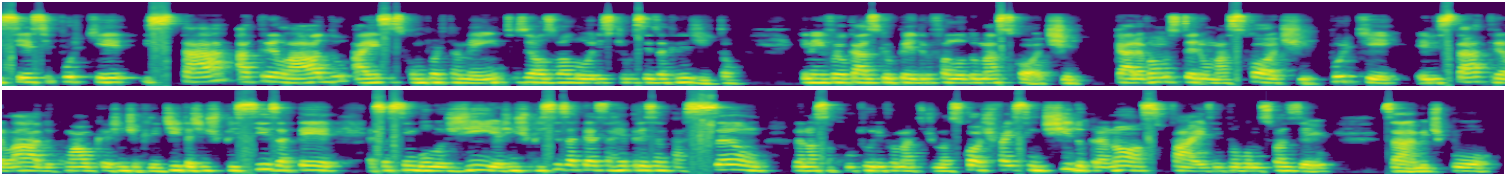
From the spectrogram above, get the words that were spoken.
e se esse porquê está atrelado a esses comportamentos e aos valores que vocês acreditam. Que nem foi o caso que o Pedro falou do mascote. Cara, vamos ter um mascote porque ele está atrelado com algo que a gente acredita, a gente precisa ter essa simbologia, a gente precisa ter essa representação da nossa cultura em formato de mascote. Faz sentido para nós? Faz, então vamos fazer, sabe? Tipo,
